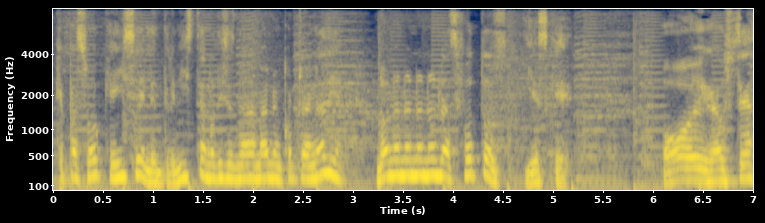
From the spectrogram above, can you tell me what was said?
¿Qué pasó? ¿Qué hice? ¿La entrevista? ¿No dices nada malo en contra de nadie? No, no, no, no, no, las fotos. Y es que, oiga usted,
